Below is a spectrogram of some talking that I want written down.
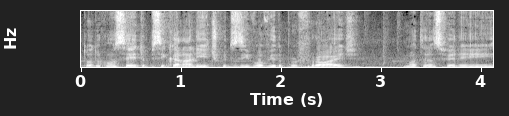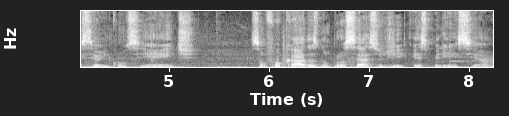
Todo o conceito psicanalítico desenvolvido por Freud, uma transferência ou inconsciente, são focadas no processo de experienciar.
